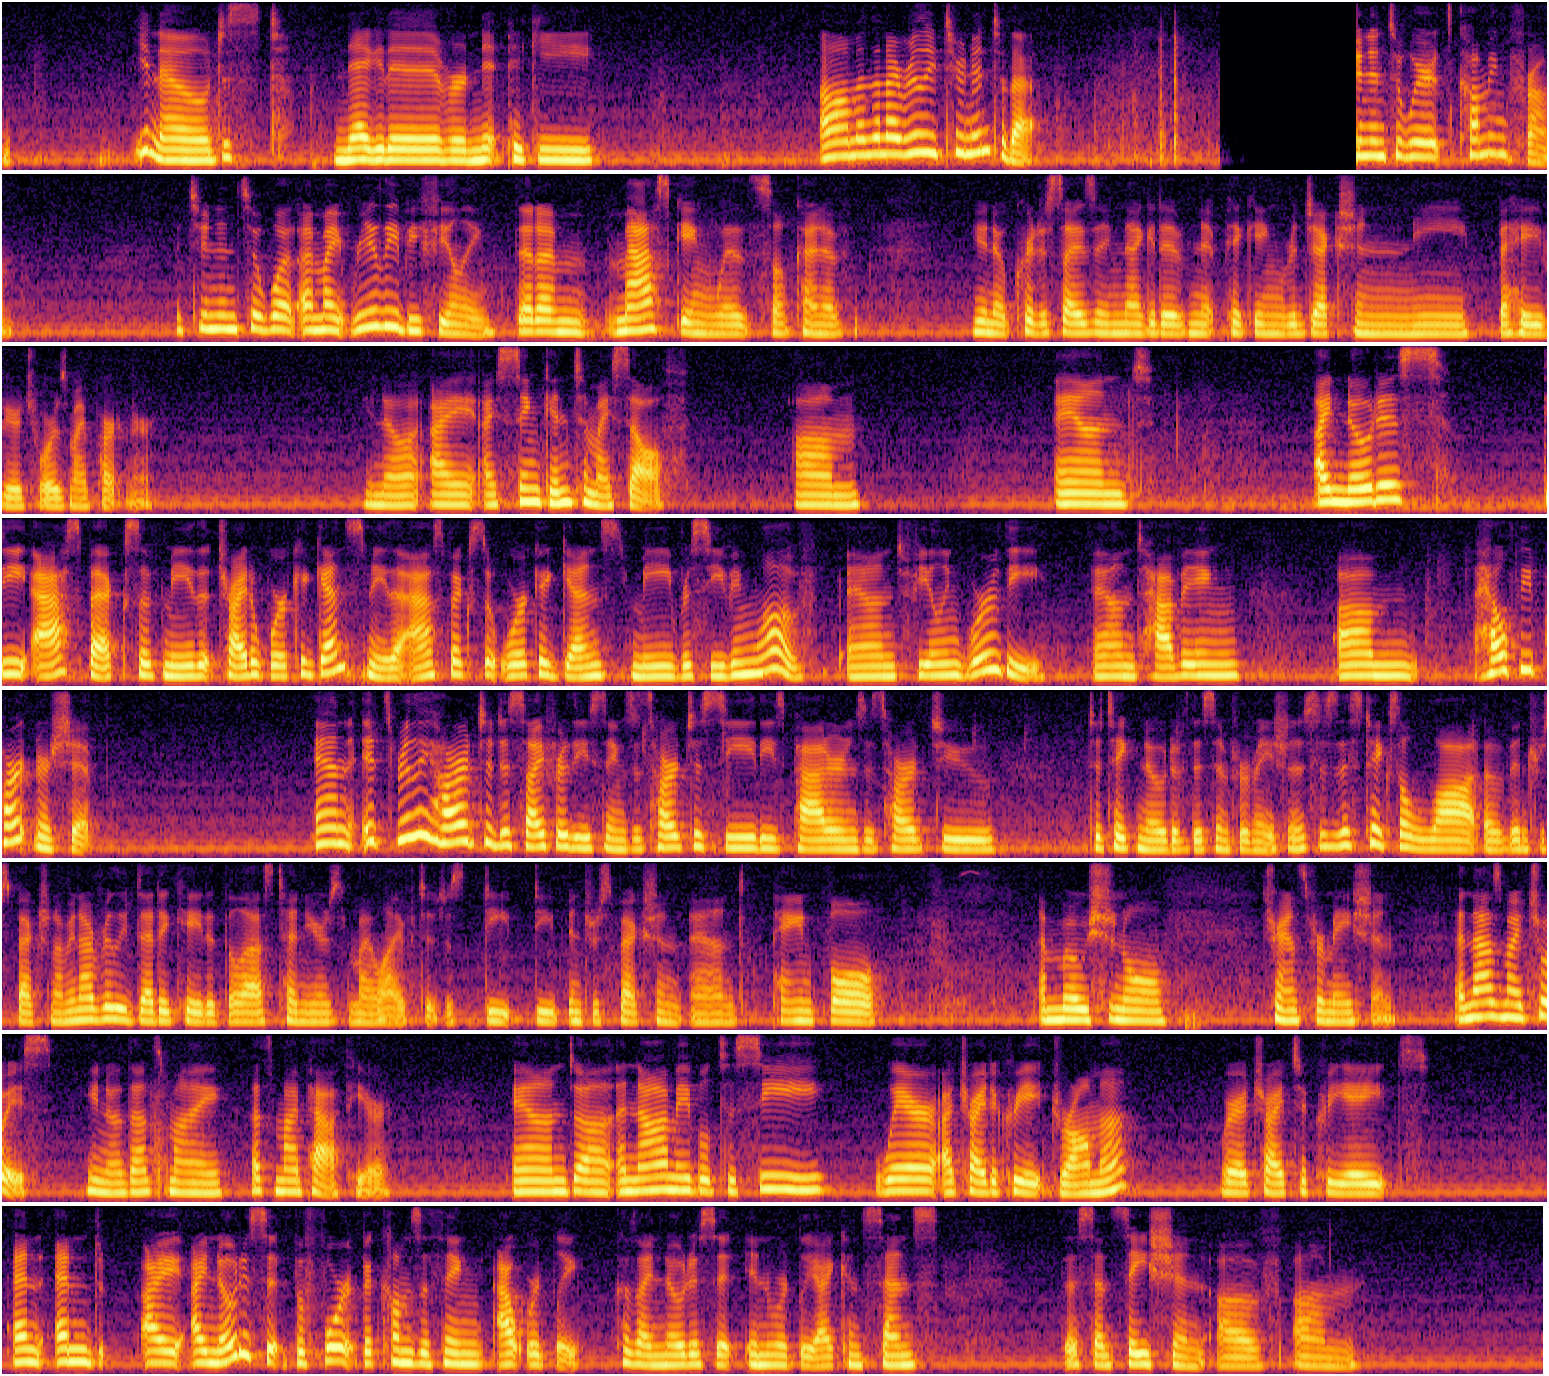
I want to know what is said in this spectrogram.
you know, just negative or nitpicky. Um, and then I really tune into that. Tune into where it's coming from. I tune into what I might really be feeling that I'm masking with some kind of you know, criticizing, negative, nitpicking, rejection behavior towards my partner. You know, I, I sink into myself. Um, and I notice the aspects of me that try to work against me, the aspects that work against me receiving love and feeling worthy and having um, healthy partnership and it's really hard to decipher these things. It's hard to see these patterns. It's hard to to take note of this information. This is this takes a lot of introspection. I mean, I've really dedicated the last 10 years of my life to just deep deep introspection and painful emotional transformation. And that's my choice. You know, that's my that's my path here. And uh, and now I'm able to see where I try to create drama, where I try to create and and I, I notice it before it becomes a thing outwardly because I notice it inwardly. I can sense the sensation of um,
